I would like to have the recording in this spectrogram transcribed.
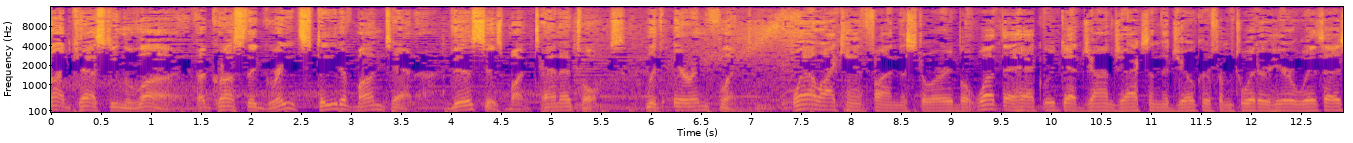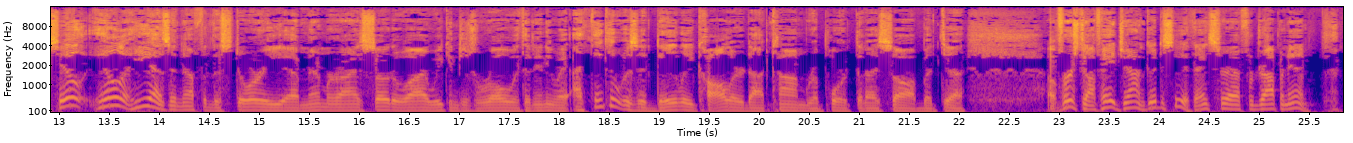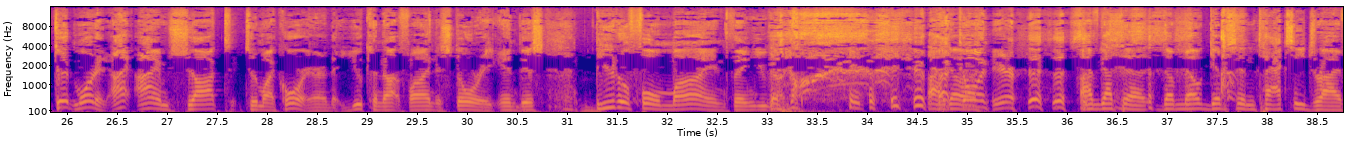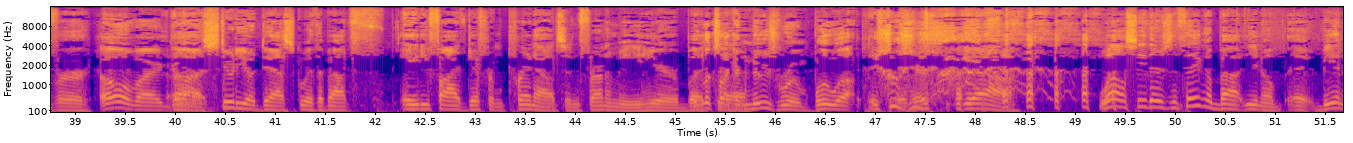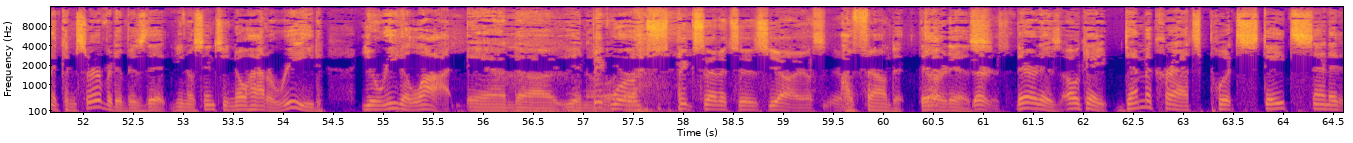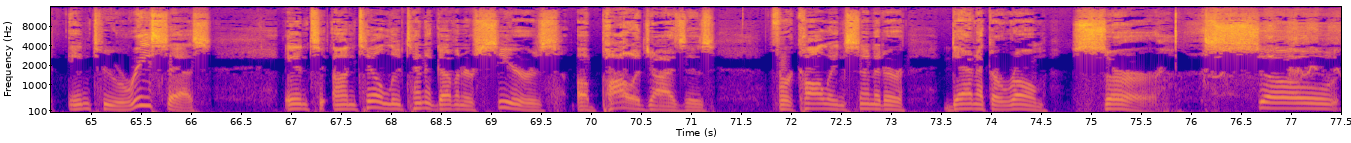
Broadcasting live across the great state of Montana, this is Montana Talks with Aaron Flint. Well, I can't find the story, but what the heck? We've got John Jackson, the Joker from Twitter, here with us. He'll he'll he has enough of the story uh, memorized. So do I. We can just roll with it anyway. I think it was a DailyCaller.com report that I saw, but. Uh, uh, first off, hey John, good to see you. Thanks for uh, for dropping in. Good morning. I, I am shocked to my core, Aaron, that you cannot find a story in this beautiful mind thing you got going, you got going here. I've got the the Mel Gibson taxi driver. Oh my uh, god! Uh, studio desk with about 85 different printouts in front of me here. But it looks like uh, a newsroom blew up. yeah. well, see, there's the thing about you know uh, being a conservative is that you know since you know how to read, you read a lot, and uh, you know big words, big sentences. Yeah, yes, yeah. I found it. There it is. There it is. There it is. Okay, Democrats put state senate into recess. Into, until Lieutenant Governor Sears apologizes for calling Senator Danica Roem sir. So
